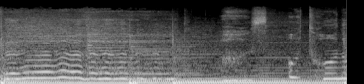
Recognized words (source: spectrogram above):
föld az otthon.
